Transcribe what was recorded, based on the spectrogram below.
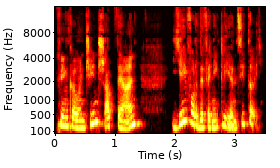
fiindcă în 5-7 ani ei vor deveni clienții tăi.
